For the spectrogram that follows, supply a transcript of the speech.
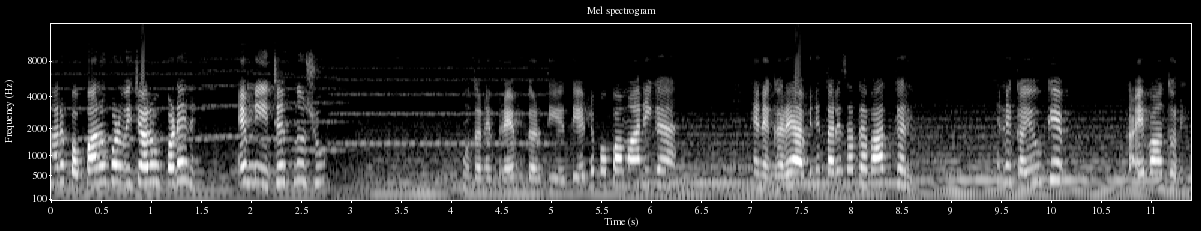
મારે પપ્પાનું પણ વિચારવું પડે ને. એમની ઇજ્જતનું શું? હું તને પ્રેમ કરતી હતી એટલે પપ્પા માની ગયા. એને ઘરે આવીને તારી સાથે વાત કરી. એને કહ્યું કે કાંઈ વાંધો નહીં.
